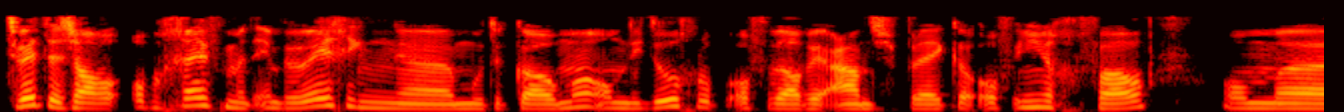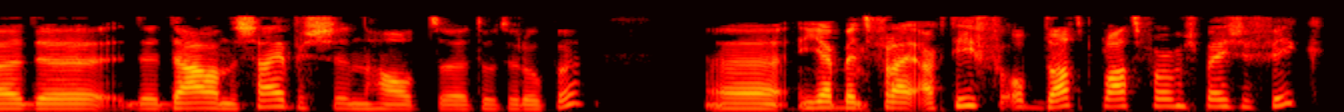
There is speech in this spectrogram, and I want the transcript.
Twitter zal op een gegeven moment in beweging moeten komen om die doelgroep ofwel weer aan te spreken, of in ieder geval om de, de dalende cijfers een halt toe te roepen. jij bent vrij actief op dat platform specifiek.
